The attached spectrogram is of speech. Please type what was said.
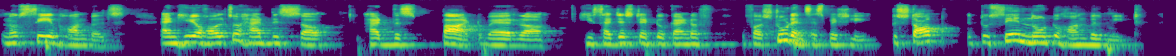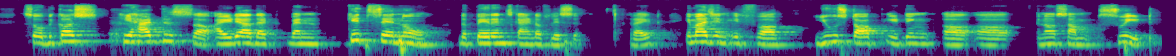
you know, save hornbills. And he also had this, uh, had this part where uh, he suggested to kind of for students especially to stop to say no to hornbill meat so because he had this uh, idea that when kids say no the parents kind of listen right imagine if uh, you stop eating uh, uh you know some sweet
